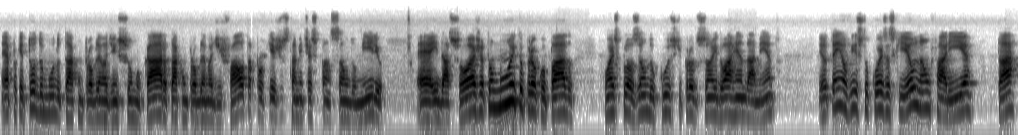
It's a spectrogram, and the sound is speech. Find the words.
é porque todo mundo está com problema de insumo caro, está com problema de falta, porque justamente a expansão do milho é, e da soja. Estou muito preocupado com a explosão do custo de produção e do arrendamento. Eu tenho visto coisas que eu não faria, tá?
